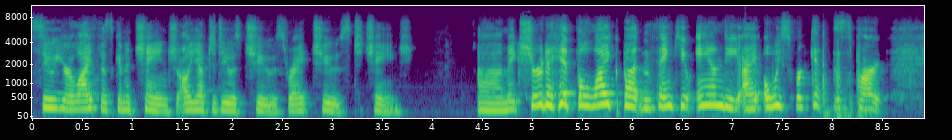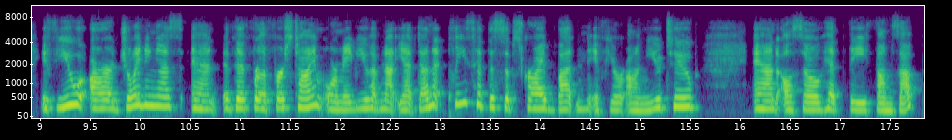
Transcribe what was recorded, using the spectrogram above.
Sue, your life is going to change. All you have to do is choose, right? Choose to change. Uh, make sure to hit the like button. Thank you, Andy. I always forget this part. If you are joining us and the, for the first time, or maybe you have not yet done it, please hit the subscribe button if you're on YouTube and also hit the thumbs up.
